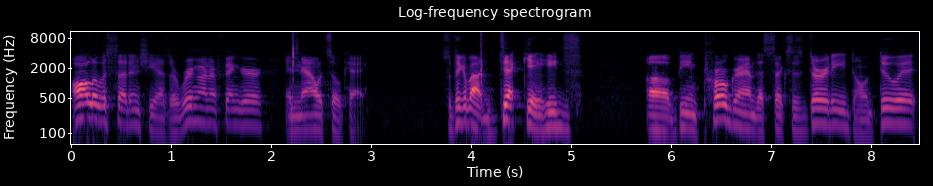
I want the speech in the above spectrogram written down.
All of a sudden, she has a ring on her finger, and now it's okay. So think about decades of being programmed that sex is dirty, don't do it,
